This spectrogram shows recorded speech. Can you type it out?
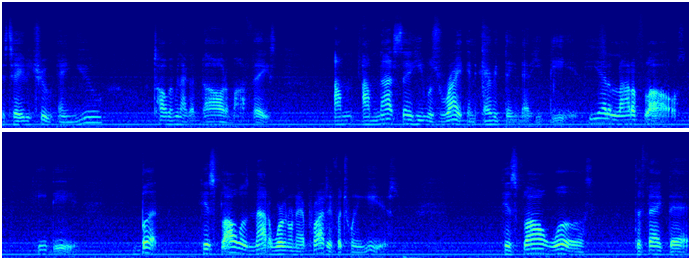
is tell you the truth. And you talk to me like a dog to my face. I'm I'm not saying he was right in everything that he did. He had a lot of flaws. He did. But his flaw was not working on that project for 20 years. His flaw was the fact that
